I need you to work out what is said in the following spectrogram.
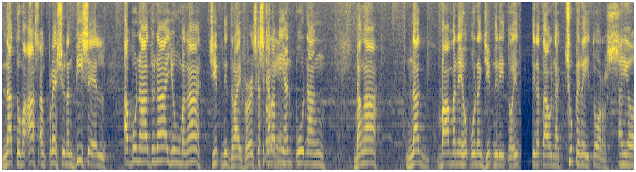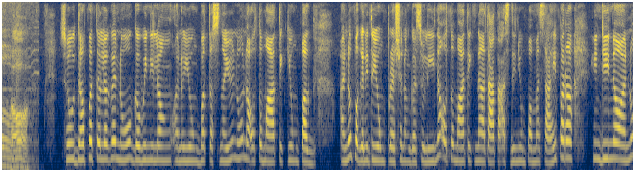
na tumaas ang presyo ng diesel, abonado na yung mga jeepney drivers. Kasi karamihan po ng mga nagmamaneho po ng jeepney rito, yung tinatawag na chuperators. Ayun. Oo. So, dapat talaga, no, gawin nilang, ano, yung batas na yun, no, na automatic yung pag, ano, pag ganito yung presyo ng gasolina, automatic na tataas din yung pamasahe para hindi na, ano,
